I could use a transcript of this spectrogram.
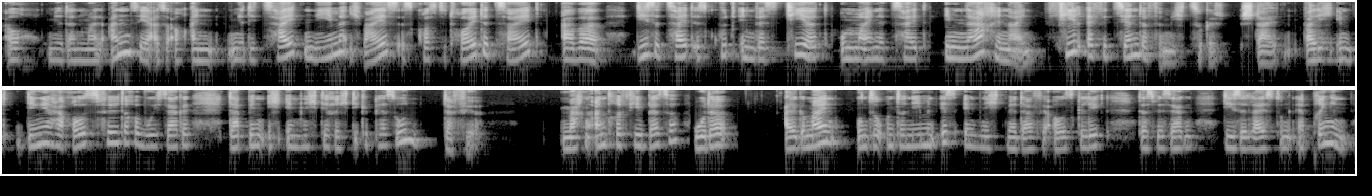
auch mir dann mal ansehe, also auch ein, mir die Zeit nehme, ich weiß, es kostet heute Zeit, aber diese Zeit ist gut investiert, um meine Zeit im Nachhinein viel effizienter für mich zu gestalten, weil ich eben Dinge herausfiltere, wo ich sage, da bin ich eben nicht die richtige Person dafür machen andere viel besser oder allgemein unser Unternehmen ist eben nicht mehr dafür ausgelegt, dass wir sagen, diese Leistung erbringen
